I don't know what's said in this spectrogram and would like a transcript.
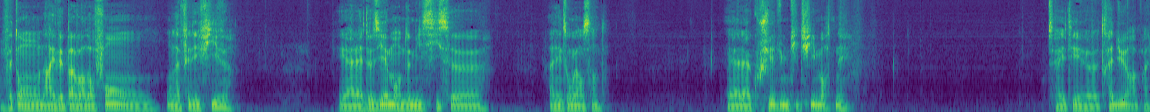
En fait, on n'arrivait pas à avoir d'enfants. On, on a fait des fives. Et à la deuxième, en 2006, euh, Anne est tombée enceinte. Et elle a accouché d'une petite fille morte-née. Ça a été euh, très dur après.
